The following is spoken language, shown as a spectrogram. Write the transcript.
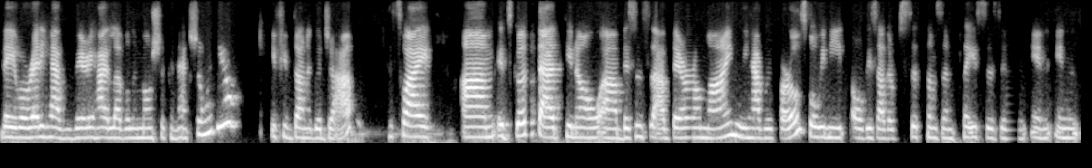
they already have a very high level emotional connection with you if you've done a good job. That's why um, it's good that you know uh, businesses out there online we have referrals, but we need all these other systems and places in, in in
